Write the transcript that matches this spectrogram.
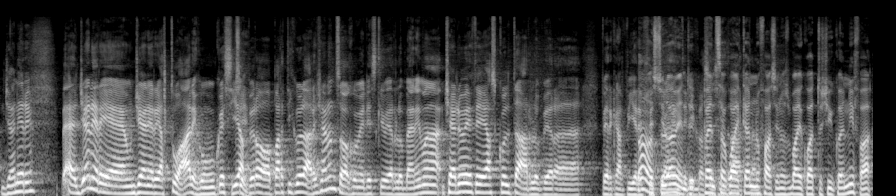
Genere? Beh, il genere è un genere attuale comunque sia, sì. però particolare, cioè non so come descriverlo bene, ma cioè, dovete ascoltarlo per, per capire no, assolutamente. pensa qualche anno fa se non sbaglio 4-5 anni fa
